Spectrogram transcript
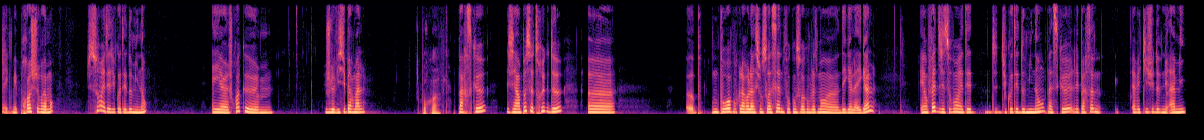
avec mes proches vraiment, j'ai souvent été du côté dominant. Et euh, je crois que hum, je le vis super mal. Pourquoi? Parce que j'ai un peu ce truc de... euh, euh, pour moi, pour que la relation soit saine, il faut qu'on soit complètement euh, d'égal à égal. Et en fait, j'ai souvent été du côté dominant parce que les personnes avec qui je suis devenue amie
